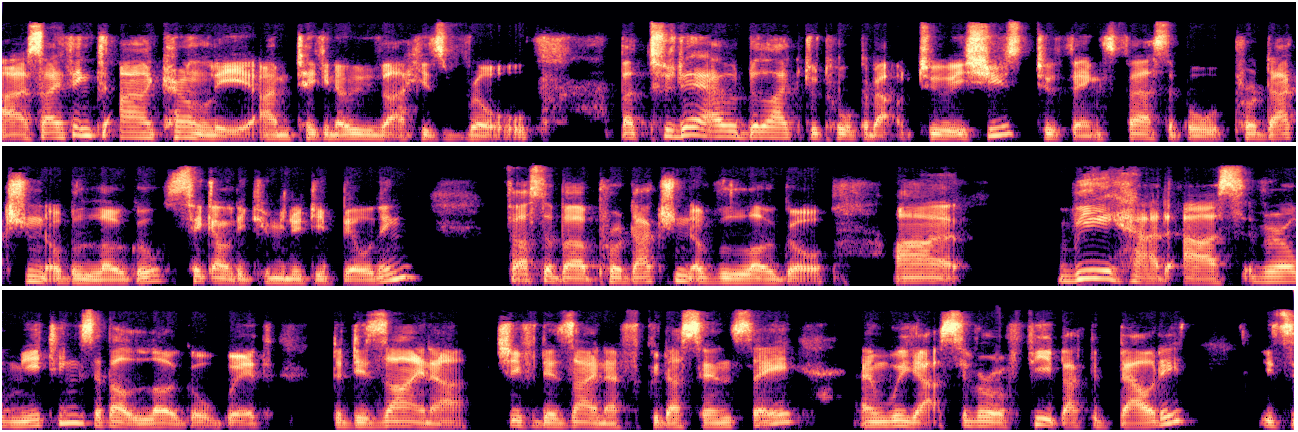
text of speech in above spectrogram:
Uh, so I think uh, currently I'm taking over his role. But today I would like to talk about two issues, two things. First of all, production of logo. Secondly, community building. First about production of logo. Uh, we had uh, several meetings about logo with the designer, chief designer Fukuda Sensei, and we got several feedback about it it's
